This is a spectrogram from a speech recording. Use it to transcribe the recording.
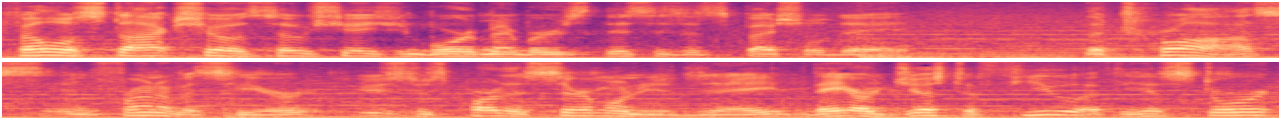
Fellow Stock Show Association board members, this is a special day. The troughs in front of us here, used as part of the ceremony today, they are just a few of the historic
